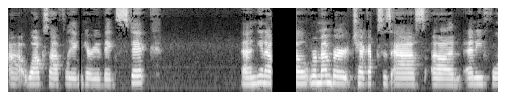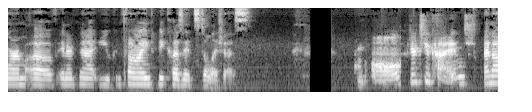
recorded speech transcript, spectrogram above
uh, walk softly and carry a big stick. And, you know, remember, check X's ass on any form of internet you can find because it's delicious. Oh, you're too kind. And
